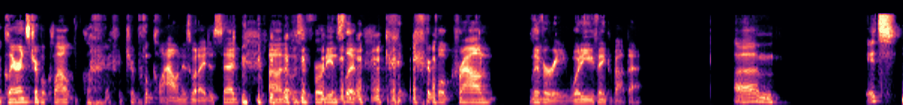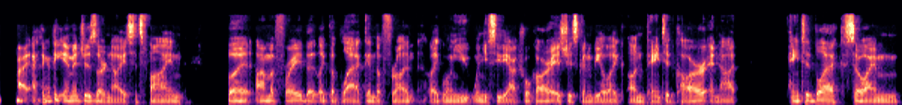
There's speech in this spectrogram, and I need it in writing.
McLaren's Triple Clown, Triple Clown is what I just said. Uh, that was a Freudian slip. Triple Crown livery. What do you think about that? Um, it's I, I think the images are nice. It's fine, but I'm afraid that like the black in the front, like when you when you see the actual car, it's just going to be like unpainted car and not painted black. So I'm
